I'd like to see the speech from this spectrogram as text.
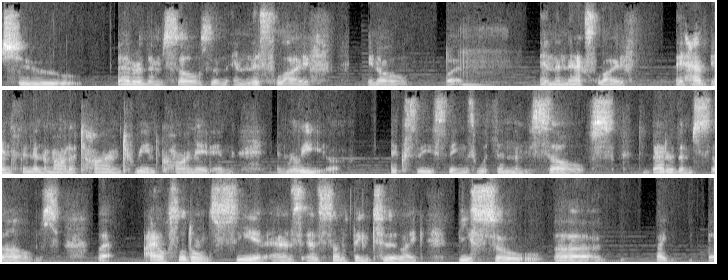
to better themselves in, in this life you know but Mm. in the next life they have infinite amount of time to reincarnate and and really uh, fix these things within themselves to better themselves. But i also don't see it as as something to like be so uh like uh,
